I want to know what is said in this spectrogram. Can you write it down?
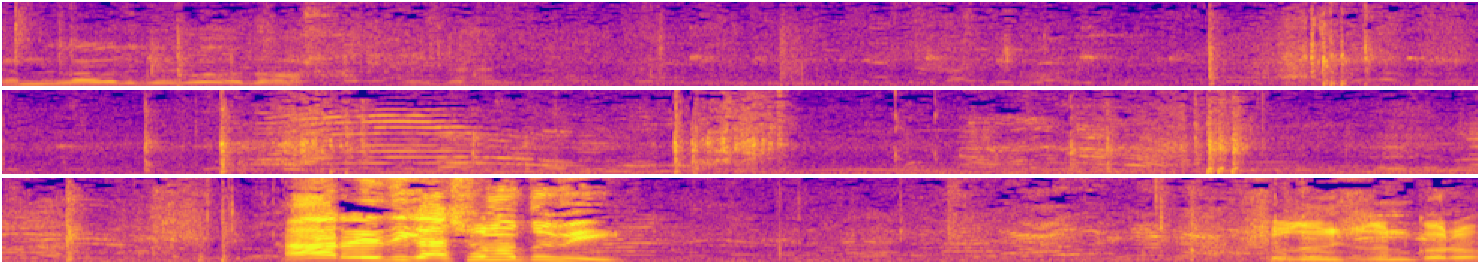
এমনি লাল দেখব দাও দেখাই। আর এদিকে আসো না তুমি। সুজন সুজন করো।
